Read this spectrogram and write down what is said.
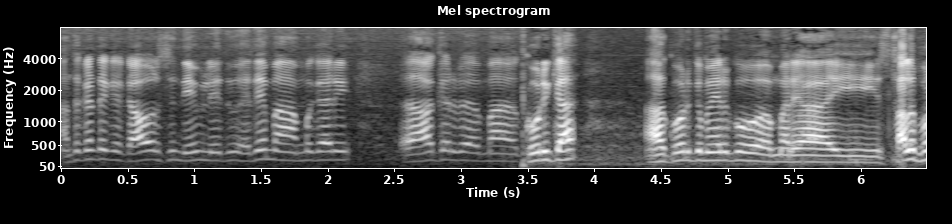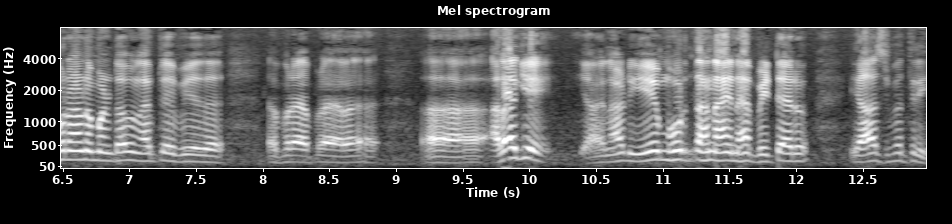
అంతకంటే ఇక కావాల్సింది ఏమీ లేదు. అదే మా అమ్మగారి ఆఖరి మా కోరిక. ఆ కోరిక మేరకు మరి ఆ ఈ స్థల పురాణం అంటాం లేకపోతే ఆ, అలాగే ఆనాడు ఏ ముహూర్తాన్ని ఆయన పెట్టారు ఈ ఆసుపత్రి.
